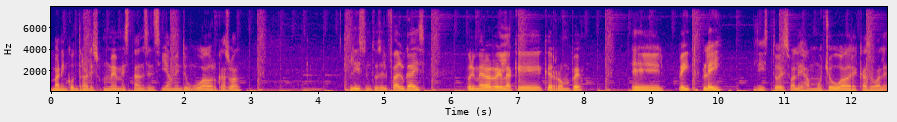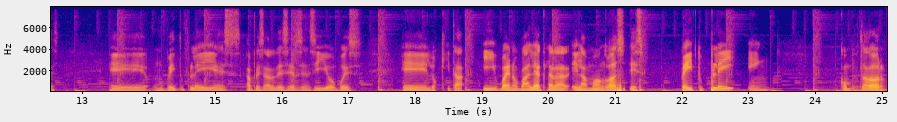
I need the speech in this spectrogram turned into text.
van a encontrar esos memes tan sencillamente un jugador casual. Listo, entonces el Fall Guys, primera regla que, rompe, el pay to play. Listo, eso aleja muchos jugadores casuales. Eh, un pay to play es, a pesar de ser sencillo, pues eh, los quita. Y bueno, vale aclarar, el Among Us es pay to play en computador.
